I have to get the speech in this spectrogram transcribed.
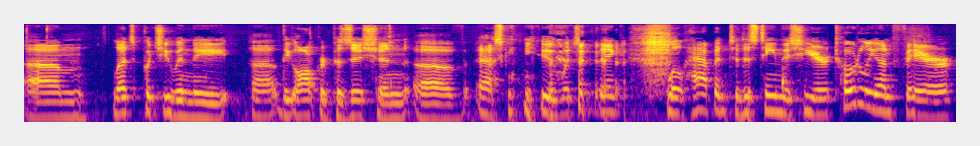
Um, let's put you in the uh, the awkward position of asking you what you think will happen to this team this year. Totally unfair,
